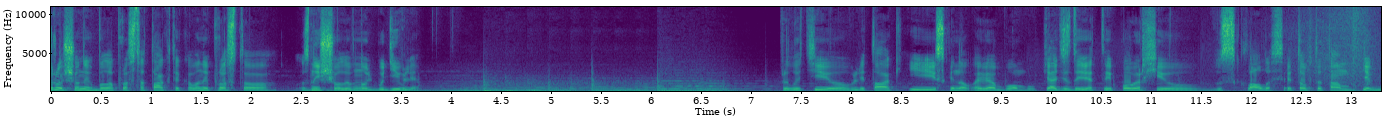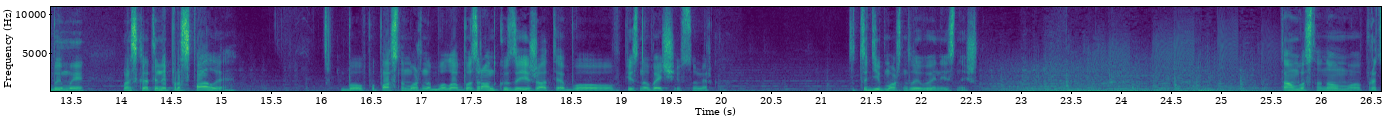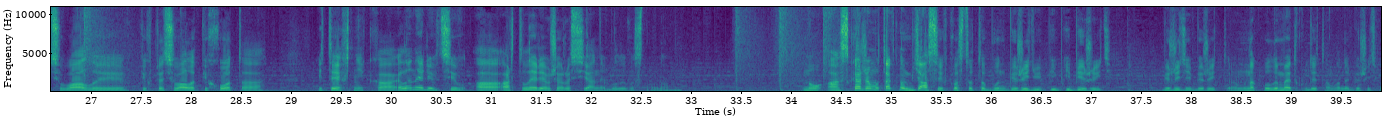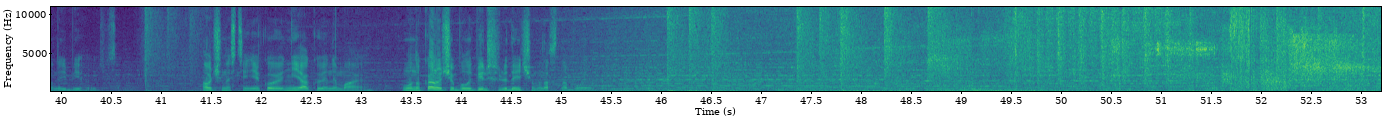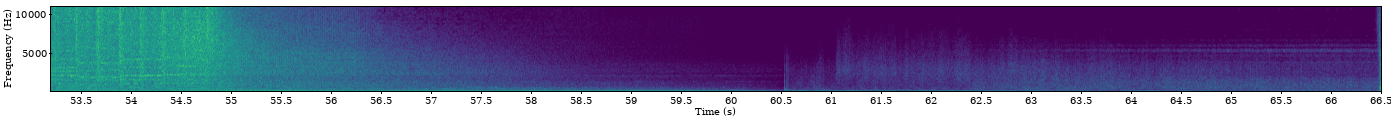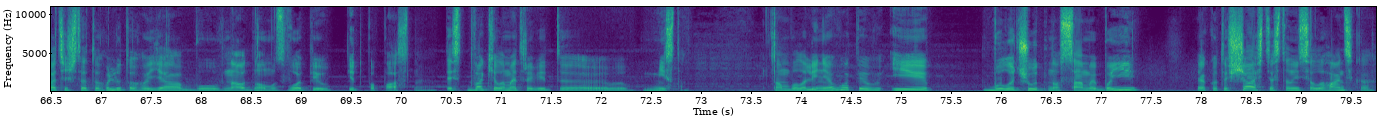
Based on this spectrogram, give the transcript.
Кажу, що у них була просто тактика, вони просто знищували в нуль будівлі. Прилетів літак і скинув авіабомбу. 5 з 9 поверхів склалося. І тобто, там, якби ми, можна сказати, не проспали, бо в Попасну можна було або зранку заїжджати, або пізно ввечері в сумірках, то тоді б, можливо, і не знайшли. Там в основному працювали, працювала піхота і техніка ЛНРівців, а артилерія вже росіяни були в основному. Ну, а скажімо так, ну м'ясо їх просто табун біжить і, біжить. Біжить і біжить. На кулемет, куди там воно біжить, вони і бігають. Все. А очності ніякої, ніякої немає. Воно кажучи, було більше людей, ніж у нас набоїв. – 24 лютого я був на одному з ВОПів під Попасною. Десь 2 кілометри від е, міста. Там була лінія ВОПів, і було чутно саме бої, як ото щастя, станиця Луганська.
